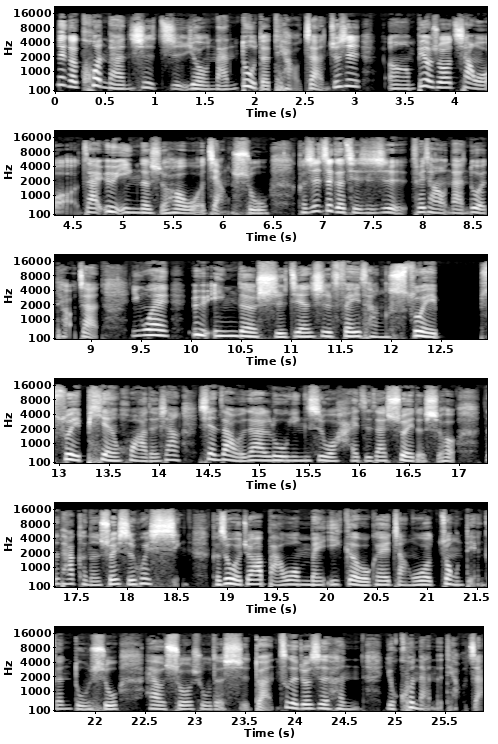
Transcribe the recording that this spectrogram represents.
那个困难是指有难度的挑战，就是嗯，比如说像我在育婴的时候，我讲书，可是这个其实是非常有难度的挑战，因为育婴的时间是非常碎。碎片化的，像现在我在录音，是我孩子在睡的时候，那他可能随时会醒，可是我就要把握每一个我可以掌握重点跟读书还有说书的时段，这个就是很有困难的挑战。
